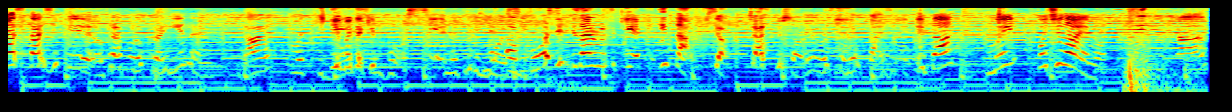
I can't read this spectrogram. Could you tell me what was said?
нас тазики прапор України. Да, ми такі І ми такі босі. ми такі А босі. босі, і зараз ми такі. І так, все, час пішов, і ми стоїмо в тазі. І так, ми починаємо. Раз,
